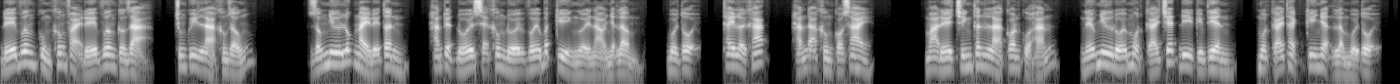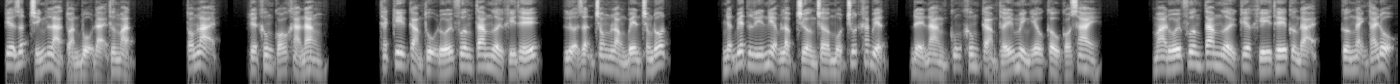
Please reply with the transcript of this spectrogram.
Đế vương cùng không phải đế vương cường giả trung quy là không giống. Giống như lúc này đế tân, hắn tuyệt đối sẽ không đối với bất kỳ người nào nhận lầm, bồi tội, thay lời khác, hắn đã không có sai. Mà đế chính thân là con của hắn, nếu như đối một cái chết đi kim tiên, một cái thạch kỳ nhận lầm bồi tội, kia rất chính là toàn bộ đại thương mặt. Tóm lại, tuyệt không có khả năng. Thạch kỳ cảm thụ đối phương tam người khí thế lựa giận trong lòng bên trong đốt nhận biết lý niệm lập trường chờ một chút khác biệt, để nàng cũng không cảm thấy mình yêu cầu có sai. Mà đối phương tam người kia khí thế cường đại, cường ngạnh thái độ,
